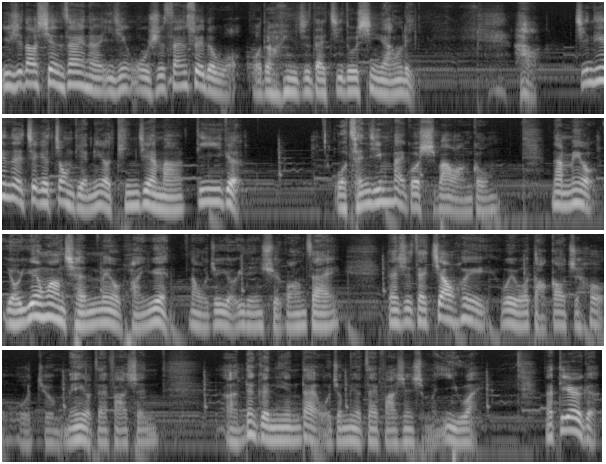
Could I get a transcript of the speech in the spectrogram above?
一直到现在呢，已经五十三岁的我，我都一直在基督信仰里。好，今天的这个重点你有听见吗？第一个，我曾经拜过十八王公。那没有有愿望成，没有还愿，那我就有一点血光灾。但是在教会为我祷告之后，我就没有再发生，啊，那个年代我就没有再发生什么意外。那第二个，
